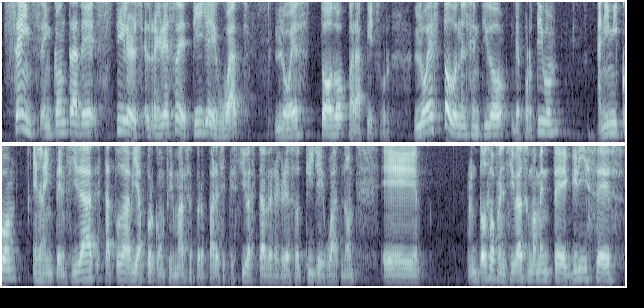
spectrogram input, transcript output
Saints en contra de Steelers. El regreso de TJ Watt lo es todo para Pittsburgh. Lo es todo en el sentido deportivo, anímico, en la intensidad. Está todavía por confirmarse, pero parece que sí va a estar de regreso TJ Watt, ¿no? Eh, dos ofensivas sumamente grises,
